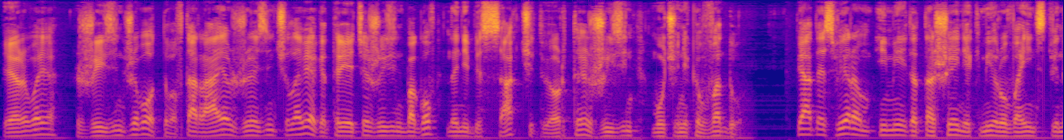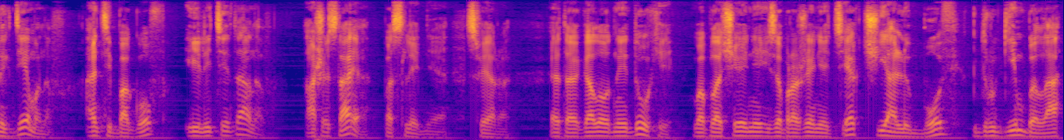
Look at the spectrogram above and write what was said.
Первая – жизнь животного, вторая – жизнь человека, третья – жизнь богов на небесах, четвертая – жизнь мучеников в аду. Пятая сфера имеет отношение к миру воинственных демонов, антибогов или титанов. А шестая, последняя сфера – это голодные духи, воплощение изображения тех, чья любовь к другим была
